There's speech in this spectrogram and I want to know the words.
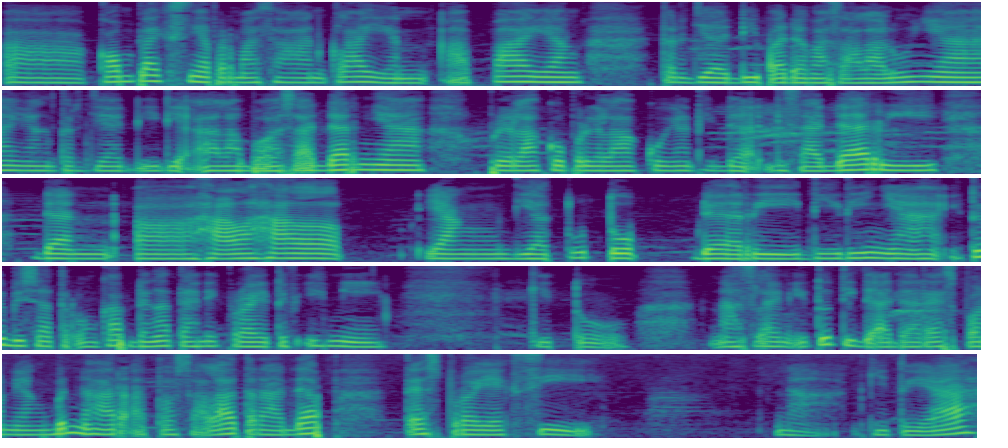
uh, kompleksnya permasalahan klien, apa yang terjadi pada masa lalunya, yang terjadi di alam bawah sadarnya, perilaku-perilaku yang tidak disadari dan hal-hal uh, yang dia tutup dari dirinya itu bisa terungkap dengan teknik proyektif ini gitu. Nah, selain itu tidak ada respon yang benar atau salah terhadap tes proyeksi. Nah, gitu ya.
